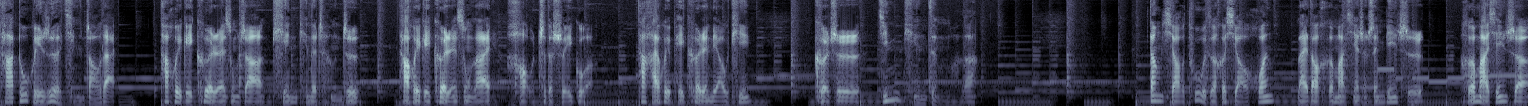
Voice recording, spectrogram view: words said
他都会热情招待。他会给客人送上甜甜的橙汁，他会给客人送来好吃的水果，他还会陪客人聊天。可是今天怎么了？当小兔子和小獾来到河马先生身边时，河马先生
